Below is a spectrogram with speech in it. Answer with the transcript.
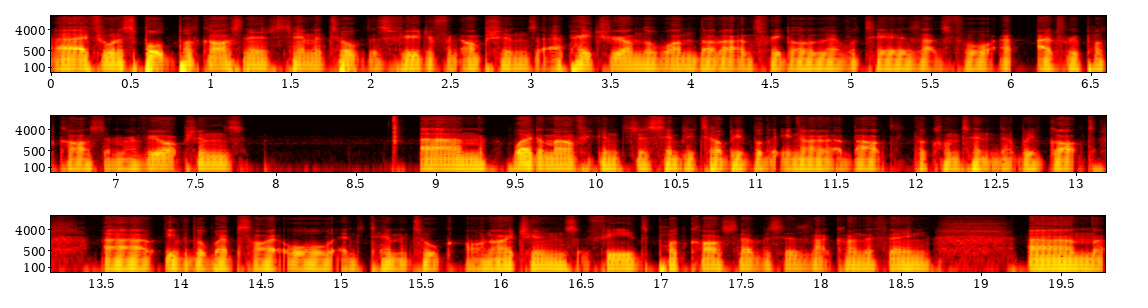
Uh, if you want to support the podcast and Entertainment Talk, there's a few different options. Uh, Patreon, the $1 and $3 level tiers, that's for ad-free podcast and review options. Um, word of mouth, you can just simply tell people that you know about the content that we've got, uh, either the website or Entertainment Talk on iTunes, feeds, podcast services, that kind of thing. Um,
